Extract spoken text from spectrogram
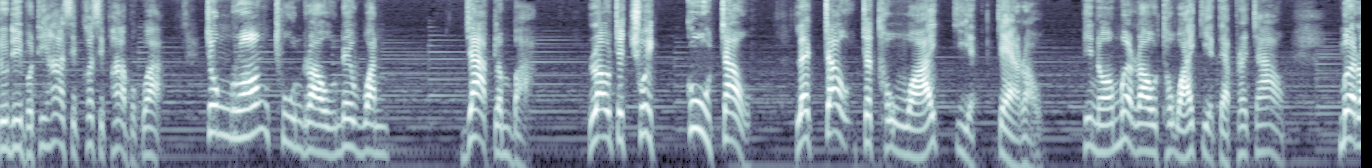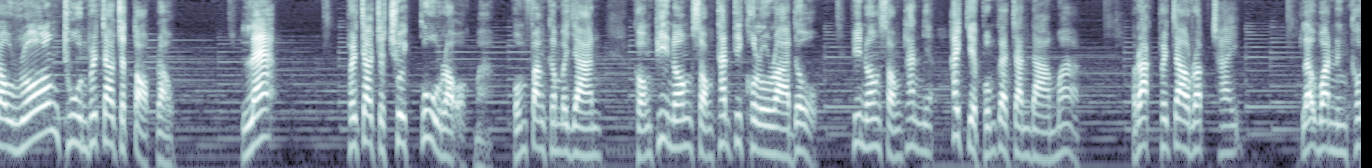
ดุดีบทที่ 50ข้อ15 บอกว่า จงร้องทูลเราในวันยากลำบาก เราจะช่วยกู้เจ้า และเจ้าจะถวายเกียรติแก่เรา พี่น้องเมื่อเราถวายเกียรติแด่พระเจ้า เมื่อเราร้องทูลพระเจ้าจะตอบเรา และพระเจ้าจะช่วยกู้เราออกมา ผมฟังคำบรรยานของพี่น้องสองท่านที่โคโลราโด พี่น้องสองท่านเนี่ยให้เกียรติผมกับจันดามาก รักพระเจ้ารับใช้ และวันหนึ่งเขา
